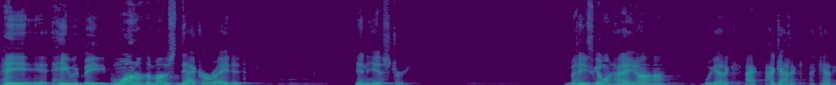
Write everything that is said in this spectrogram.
He, he would be one of the most decorated in history. But he's going, hey, uh uh-uh, uh, we gotta, I, I, gotta, I gotta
